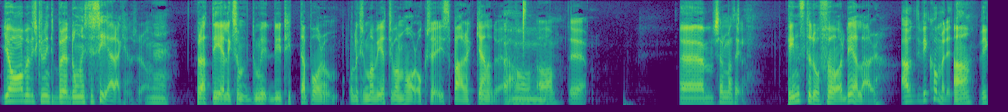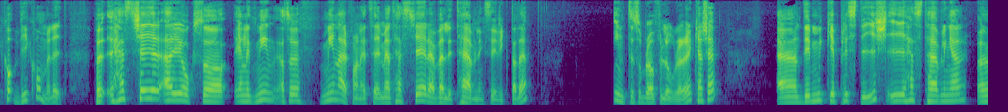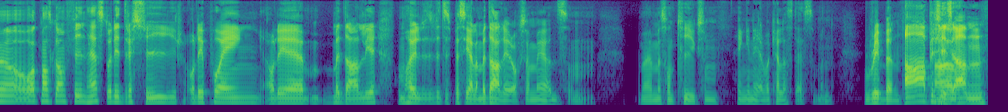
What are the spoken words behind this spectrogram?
ja, men vi skulle inte börja domesticera kanske då? Nej. För att det är liksom, de, är- det är titta på dem och liksom, man vet ju vad de har också i sparkarna. Du vet. Jaha. Ja, det Ehm, känner man till. Finns det då fördelar? Ja, vi kommer dit. Ja. Vi, ko- vi kommer dit. För hästtjejer är ju också, enligt min, alltså, min erfarenhet säger mig att hästtjejer är väldigt tävlingsinriktade. Inte så bra förlorare kanske. Eh, det är mycket prestige i hästtävlingar eh, och att man ska ha en fin häst och det är dressyr och det är poäng och det är medaljer. De har ju lite speciella medaljer också med som Med, med sån tyg som hänger ner, vad kallas det? Som en ribbon. Ja, precis. Ja, mm.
